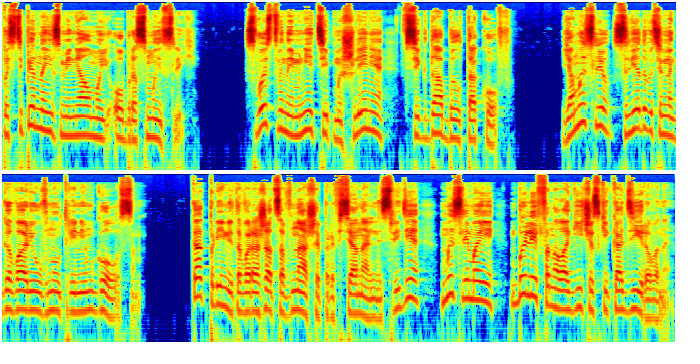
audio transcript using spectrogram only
постепенно изменял мой образ мыслей. Свойственный мне тип мышления всегда был таков. Я мыслю, следовательно, говорю внутренним голосом. Как принято выражаться в нашей профессиональной среде, мысли мои были фонологически кодированы.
